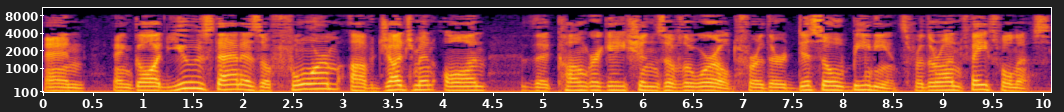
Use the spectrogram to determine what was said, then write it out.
and, and God used that as a form of judgment on the congregations of the world for their disobedience, for their unfaithfulness,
